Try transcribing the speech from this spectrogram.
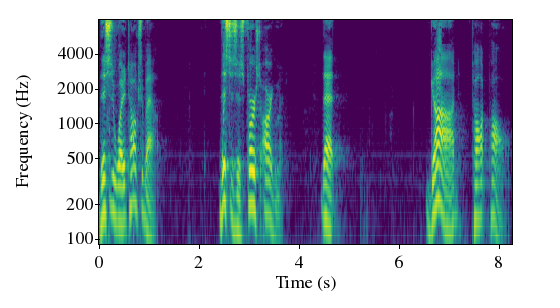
This is what he talks about. This is his first argument that God taught Paul.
